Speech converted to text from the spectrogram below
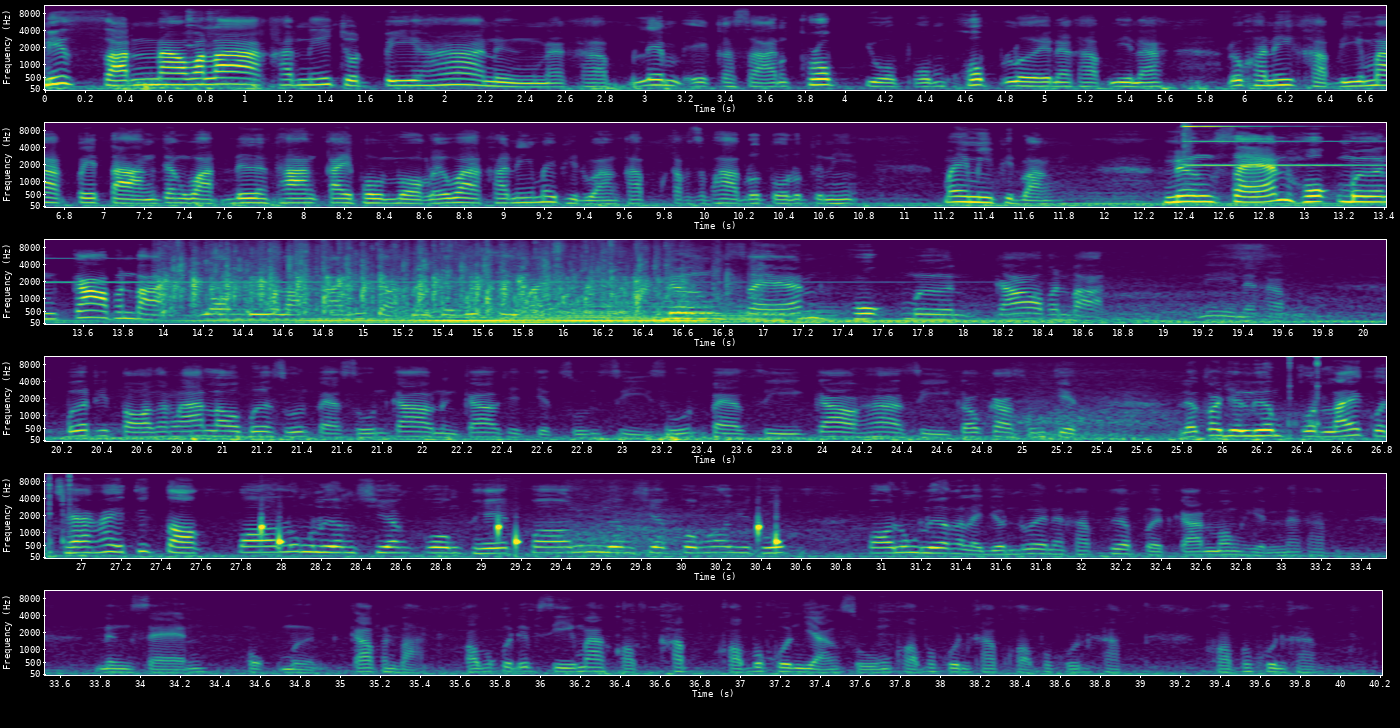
นิสสันนาวาร่าคันนี้จดปี 51 นะครับ เล่มเอกสารครบอยู่ผมครบเลยนะครับนี่นะรถคันนี้ขับดีมากไปต่างจังหวัดเดินทางไกลผมบอกเลยว่าคันนี้ไม่ผิดหวังครับกับสภาพรถตัวรถตัวนี้ ไม่มีผิดหวัง 1 6 9 0 0 0 บาท ลองดูราคานี้จากเบอร์เจซีไหม1 6 9 0 0 0 บาท นี่นะครับ เบอร์ติดต่อทางร้านเราเบอร์ 0 8 0 9 1 9 7 7 0 4 0 8 4 9 5 4 9 9 0 7 แล้วก็อย่าลืมกดไลค์กดแชร์ให้ TikTok ปอลุ่งเรืองเชียงกงเพจปอลุ่งเรืองเชียงกงแล้วยูทูบปอลุ่งเรืองอะไรยนต์ด้วยนะครับ เพื่อเปิดการมองเห็นนะครับ1 6 9 0 0 0 บาท ขอบพระคุณ FC มากขอบครับ ขอบพระคุณอย่างสูง ขอบพระคุณครับ ขอบพระคุณครับ ขอบพระคุณครับ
